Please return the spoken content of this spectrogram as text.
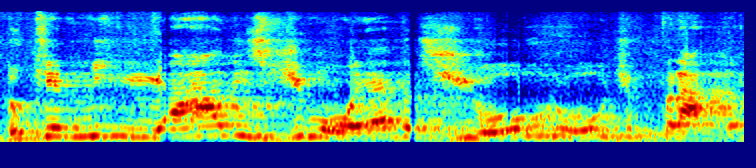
do que milhares de moedas de ouro ou de prata.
